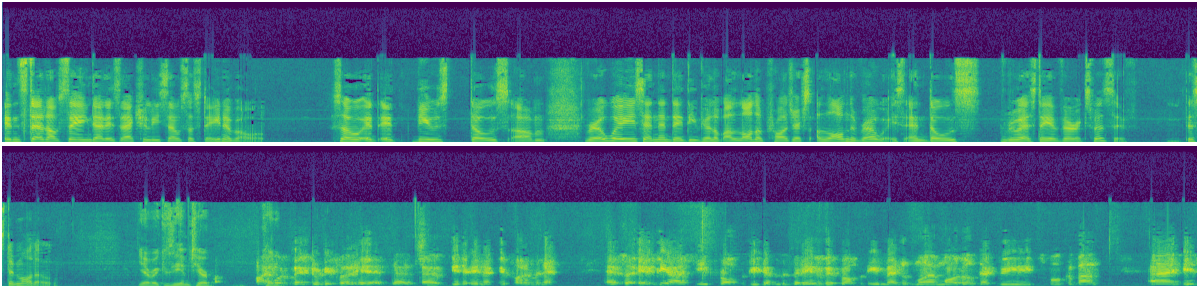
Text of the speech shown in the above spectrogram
instead of saying that it's actually self-sustainable. So it, it builds those um, railways and then they develop a lot of projects along the railways and those real estate are very expensive. That's the model. Yeah, right, because the MTR. I of- would beg to differ here uh, uh, in, in a, for a minute. Uh, so MTRC property, the railway property model, model that we spoke about, uh, is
